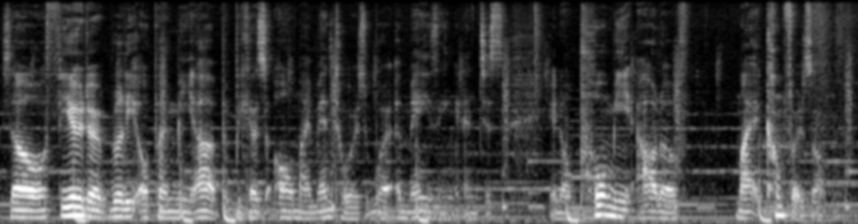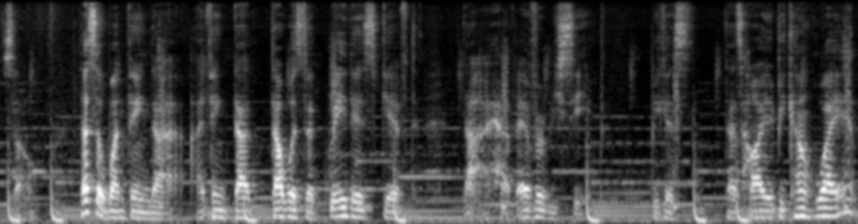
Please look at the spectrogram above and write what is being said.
So theater really opened me up because all my mentors were amazing and just you know pull me out of my comfort zone. So that's the one thing that I think that that was the greatest gift that I have ever received because that's how I become who I am.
